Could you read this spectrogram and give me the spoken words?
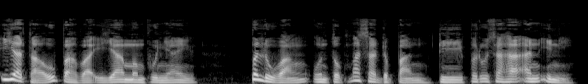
Ia tahu bahwa ia mempunyai peluang untuk masa depan di perusahaan ini.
